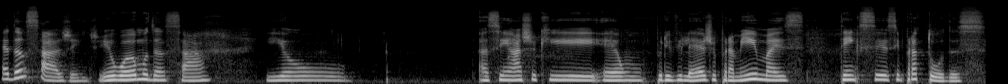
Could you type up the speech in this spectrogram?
é dançar, gente. Eu amo dançar e eu assim acho que é um privilégio para mim, mas tem que ser assim para todas.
